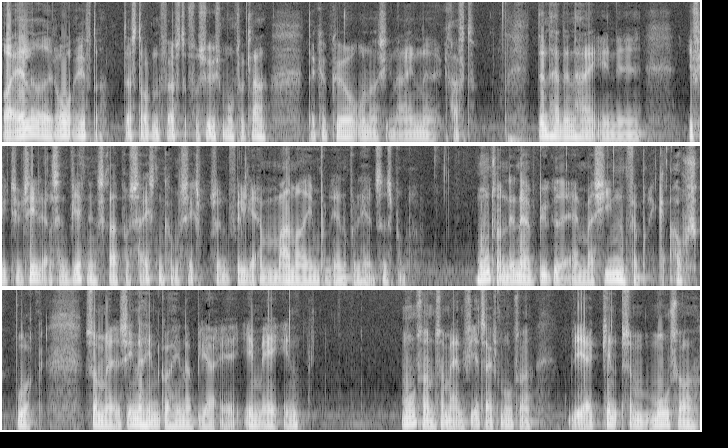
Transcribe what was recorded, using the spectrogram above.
Og allerede et år efter, der står den første forsøgsmotor klar, der kan køre under sin egen øh, kraft. Den her, den har en øh, effektivitet, altså en virkningsgrad på 16,6%, hvilket er meget, meget imponerende på det her tidspunkt. Motoren den er bygget af Maschinenfabrik Augsburg, som øh, senere hen går hen og bliver øh, MAN. Motoren, som er en firetaktsmotor, bliver kendt som motor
